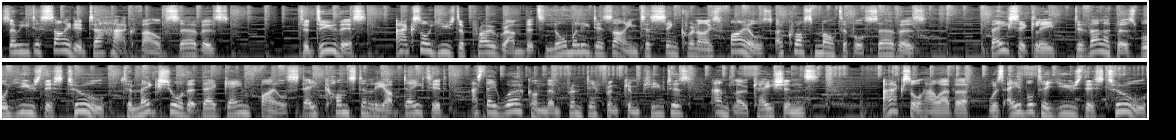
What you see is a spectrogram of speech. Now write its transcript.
so he decided to hack Valve servers. To do this, Axel used a program that's normally designed to synchronize files across multiple servers. Basically, developers will use this tool to make sure that their game files stay constantly updated as they work on them from different computers and locations. Axel, however, was able to use this tool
